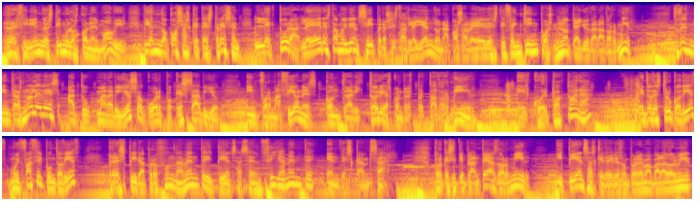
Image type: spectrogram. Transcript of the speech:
recibiendo estímulos con el móvil, viendo cosas que te estresen, lectura, leer está muy bien, sí, pero si estás leyendo una cosa de, de Stephen King, pues no te ayudará a dormir. Entonces, mientras no le des a tu maravilloso cuerpo, que es sabio, informaciones contradictorias con respecto a dormir, el cuerpo actuará. Entonces, truco 10, muy fácil, punto 10, respira profundamente y piensa sencillamente en descansar. Porque si te planteas dormir y piensas que tienes un problema para dormir,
